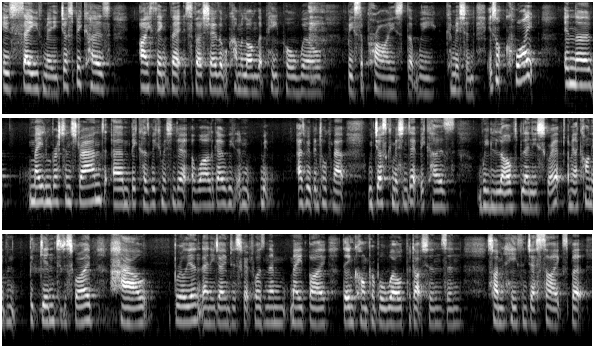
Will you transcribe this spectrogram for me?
is Save Me, just because I think that it's the first show that will come along that people will be surprised that we commissioned. It's not quite in the Made in Britain strand um, because we commissioned it a while ago. We, and we, as we've been talking about, we just commissioned it because we loved Lennie's script. I mean, I can't even begin to describe how brilliant Lennie James's script was, and then made by the incomparable World Productions and Simon Heath and Jess Sykes. But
